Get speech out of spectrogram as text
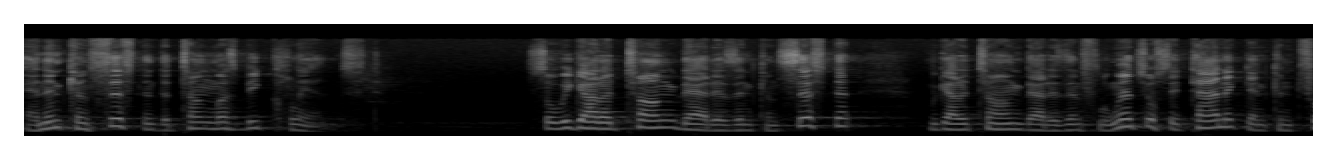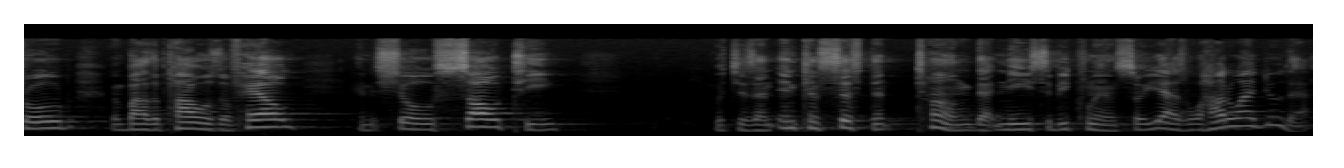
and inconsistent, the tongue must be cleansed. So we got a tongue that is inconsistent. We got a tongue that is influential, satanic, and controlled by the powers of hell. And it shows salty which is an inconsistent tongue that needs to be cleansed. So you ask, well, how do I do that?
